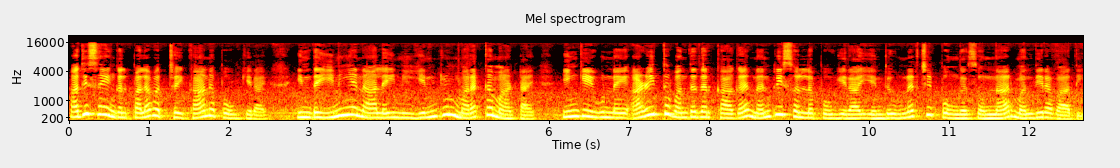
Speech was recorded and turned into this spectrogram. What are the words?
அதிசயங்கள் பலவற்றை காணப்போகிறாய். இந்த இனிய நாளை நீ என்றும் மறக்க மாட்டாய். இங்கே உன்னை அழைத்து வந்ததற்காக நன்றி சொல்லப் போகிறாய் என்று உணர்ச்சி பொங்க சொன்னார் மந்திரவாதி.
